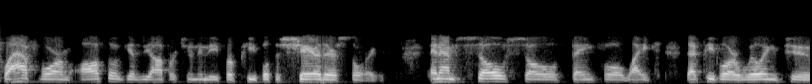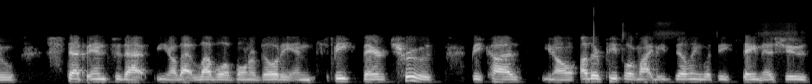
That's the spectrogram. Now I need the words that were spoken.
platform also gives the opportunity for people to share their stories. And I'm so, so thankful, like that people are willing to step into that, you know, that level of vulnerability and speak their truth because you know other people might be dealing with these same issues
